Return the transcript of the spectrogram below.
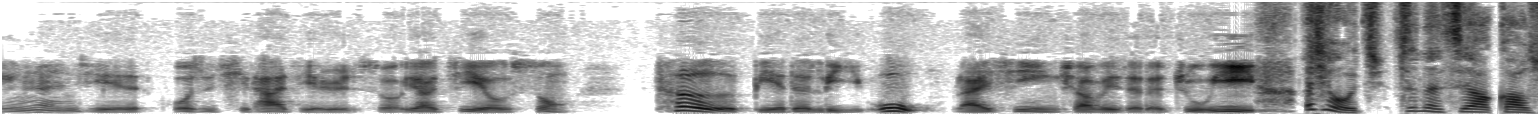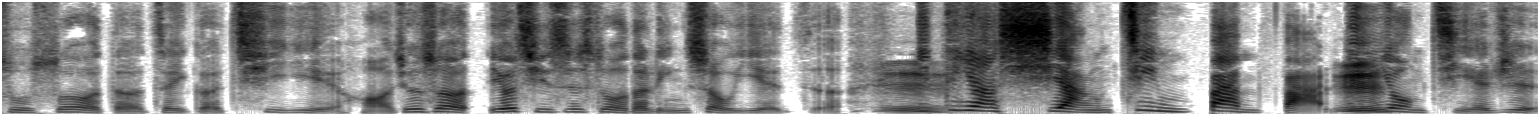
情人节或是其他节日的时候，要借由送特别的礼物来吸引消费者的注意。而且我真的是要告诉所有的这个企业哈，就是说，尤其是所有的零售业者，一定要想尽办法利用节日，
